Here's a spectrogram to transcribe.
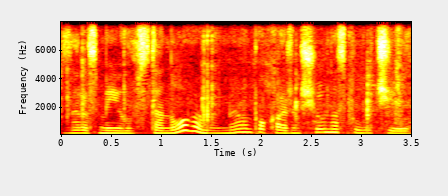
Зараз ми його встановимо і ми вам покажемо, що в нас вийшло.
